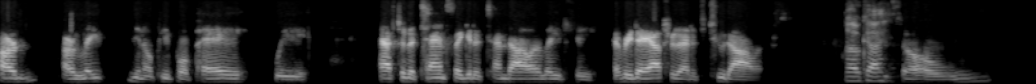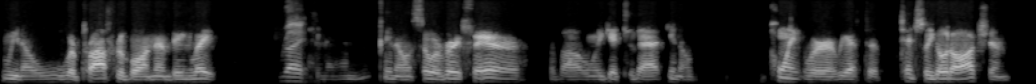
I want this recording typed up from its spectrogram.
Our our late you know people pay we after the 10th they get a $10 late fee every day after that it's $2 Okay. So, you know, we're profitable on them being late. Right. And, you know, so we're very fair about when we get to that, you know, point where we have to potentially go to auction,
